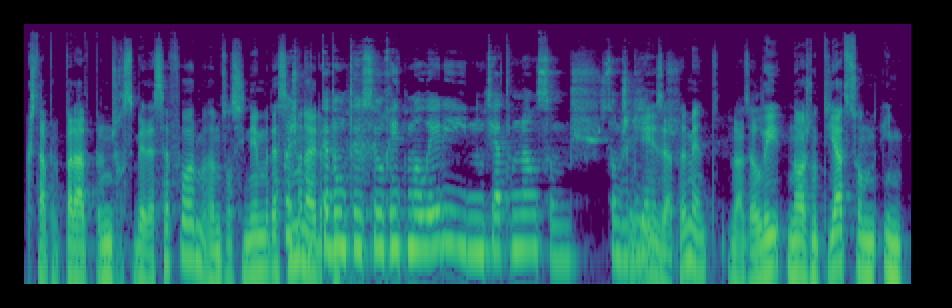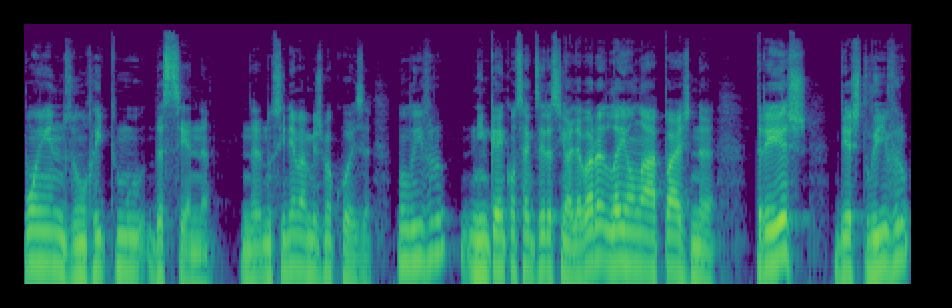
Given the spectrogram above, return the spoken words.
que está preparado para nos receber dessa forma, vamos ao cinema dessa Pois, maneira. cada um tem o seu ritmo a ler e no teatro não, somos, somos guiados. Exatamente. Nós ali, nós no teatro somos- impõe-nos um ritmo da cena. Na- No cinema a mesma coisa. No livro, ninguém consegue dizer assim: olha, agora leiam lá a página 3 deste livro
